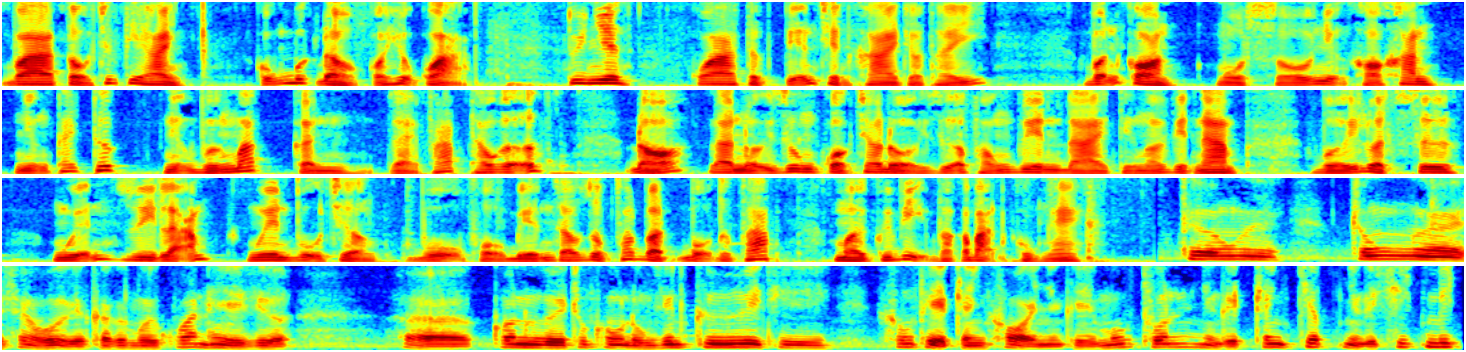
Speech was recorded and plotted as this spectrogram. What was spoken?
và tổ chức thi hành cũng bước đầu có hiệu quả. Tuy nhiên, qua thực tiễn triển khai cho thấy vẫn còn một số những khó khăn, những thách thức, những vướng mắc cần giải pháp tháo gỡ. Đó là nội dung cuộc trao đổi giữa phóng viên Đài Tiếng Nói Việt Nam với luật sư Nguyễn Duy Lãm, nguyên vụ trưởng vụ phổ biến giáo dục pháp luật Bộ Tư pháp. Mời quý vị và các bạn cùng nghe. Thưa ông, trong ờ, xã hội các mối quan hệ giữa uh, con người trong cộng đồng dân cư thì không thể tránh khỏi những cái mâu thuẫn, những cái tranh chấp, những cái xích mích.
